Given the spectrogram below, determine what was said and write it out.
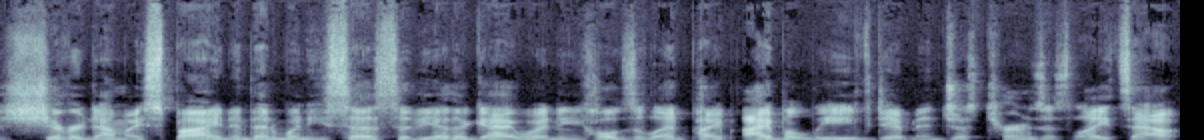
shiver down my spine. And then when he says to the other guy when he holds the lead pipe, I believed him, and just turns his lights out.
